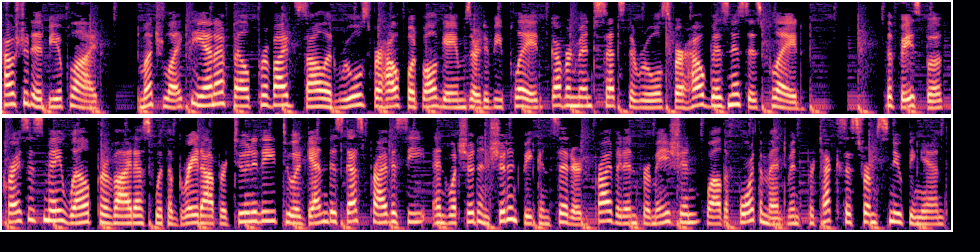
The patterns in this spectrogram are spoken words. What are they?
How should it be applied? Much like the NFL provides solid rules for how football games are to be played, government sets the rules for how business is played. The Facebook crisis may well provide us with a great opportunity to again discuss privacy, and what should and shouldn't be considered private information, while the Fourth Amendment protects us from snooping and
